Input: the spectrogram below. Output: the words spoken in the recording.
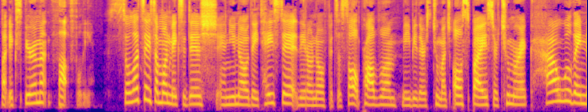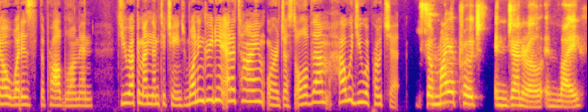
but experiment thoughtfully. So let's say someone makes a dish and you know they taste it, they don't know if it's a salt problem, maybe there's too much allspice or turmeric. How will they know what is the problem? And do you recommend them to change one ingredient at a time or just all of them? How would you approach it? So, my approach in general in life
